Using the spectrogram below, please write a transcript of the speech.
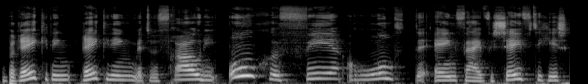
berekening rekening met een vrouw die ongeveer rond de 1,75 is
